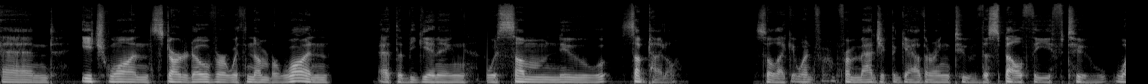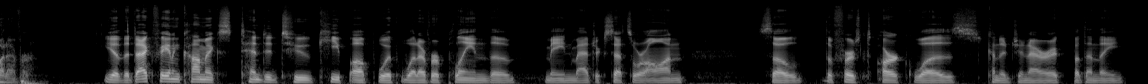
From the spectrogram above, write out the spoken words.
And each one started over with number one at the beginning with some new subtitle. So, like, it went from, from Magic the Gathering to The Spell Thief to whatever. Yeah, the Dack Fayden comics tended to keep up with whatever plane the main Magic sets were on. So the first arc was kind of generic, but then they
